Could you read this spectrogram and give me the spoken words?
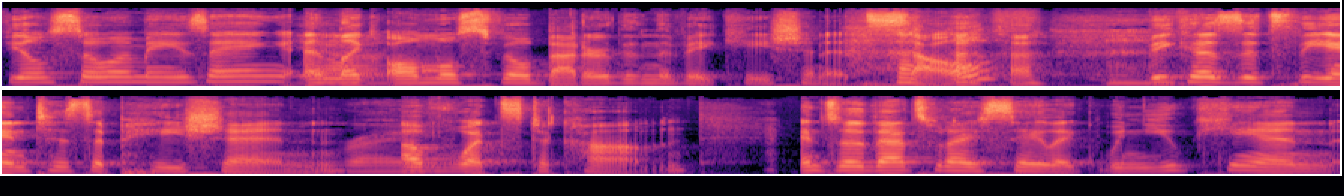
feel so amazing and like almost feel better than the vacation itself because it's the anticipation Right. of what's to come. And so that's what I say like when you can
